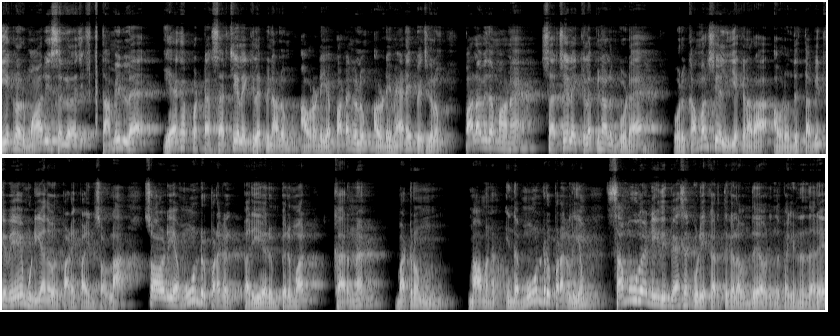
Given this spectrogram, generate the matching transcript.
இயக்குனர் மாரி செல்வராஜ் தமிழில் ஏகப்பட்ட சர்ச்சைகளை கிளப்பினாலும் அவருடைய படங்களும் அவருடைய மேடை பேச்சுகளும் பலவிதமான சர்ச்சைகளை கிளப்பினாலும் கூட ஒரு கமர்ஷியல் இயக்குனராக அவர் வந்து தவிர்க்கவே முடியாத ஒரு படைப்பாளின்னு சொல்லலாம். ஸோ அவருடைய மூன்று படங்கள் பரியேறும் பெருமாள் கர்ணன் மற்றும் மாமன்னன் இந்த மூன்று படங்களையும் சமூக நீதி பேசக்கூடிய கருத்துக்களை வந்து அவர் வந்து பகிர்ந்திருந்தார்.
